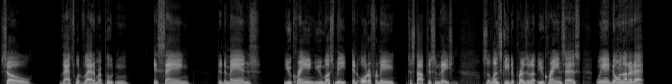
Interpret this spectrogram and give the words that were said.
So that's what Vladimir Putin is saying. The demands Ukraine, you must meet in order for me to stop this invasion. Zelensky, the president of Ukraine, says, We ain't doing none of that.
